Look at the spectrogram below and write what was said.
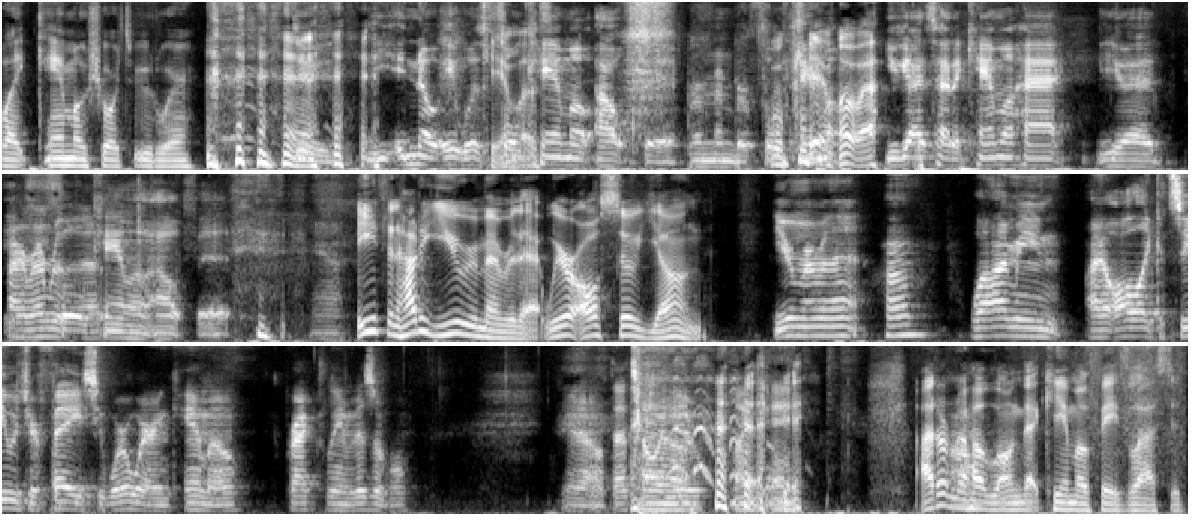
like camo shorts we would wear. Dude, no, it was full camo outfit. Remember, full, Full camo. camo outfit. You guys had a camo hat. You had I remember full that. camo outfit. Ethan, how do you remember that? We were all so young. You remember that? huh? Well, I mean, I all I could see was your face. You were wearing camo, practically invisible. You know, that's how I knew. I don't know how long that camo phase lasted.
